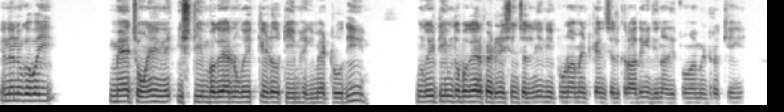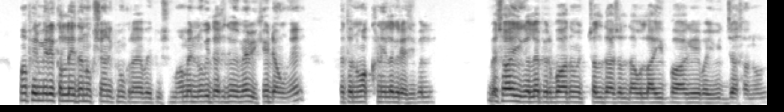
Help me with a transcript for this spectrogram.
ਇਹਨਾਂ ਨੂੰ ਕਹੋ ਭਾਈ ਮੈਂ ਚੋਣੇ ਇਸ ਟੀਮ ਬਗੈਰ ਨੂੰ ਕੋਈ ਕਿਹੜਾ ਟੀਮ ਹੈਗੀ ਮੈਟਰੋ ਦੀ। ਕੋਈ ਟੀਮ ਤੋਂ ਬਗੈਰ ਫੈਡਰੇਸ਼ਨ ਚੱਲਣੀ ਨਹੀਂ ਟੂਰਨਾਮੈਂਟ ਕੈਨਸਲ ਕਰਾ ਦੇਗੀ ਜਿਨ੍ਹਾਂ ਦੀ ਟੂਰਨਾਮੈਂਟ ਰੱਖੇਗੀ ਮੈਂ ਫਿਰ ਮੇਰੇ ਇਕੱਲੇ ਦਾ ਨੁਕਸਾਨ ਕਿਉਂ ਕਰਾਇਆ ਬਈ ਤੁਸੀਂ? ਮੈਂ ਮੈਨੂੰ ਵੀ ਦੱਸ ਦਿਓ ਮੈਂ ਵੀ ਖੇਡਾਂਗੇ। ਮੈਂ ਤੁਹਾਨੂੰ ਅੱਖ ਨਹੀਂ ਲੱਗ ਰਿਹਾ ਸੀ ਪਹਿਲੇ। ਬਸ ਆਹੀ ਗੱਲ ਹੈ ਫਿਰ ਬਾਅਦ ਵਿੱਚ ਚਲਦਾ ਚਲਦਾ ਉਹ ਲਾਈਵ ਪਾ ਗਏ ਬਈ ਵਿਜਾ ਸਾਨੂੰ।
